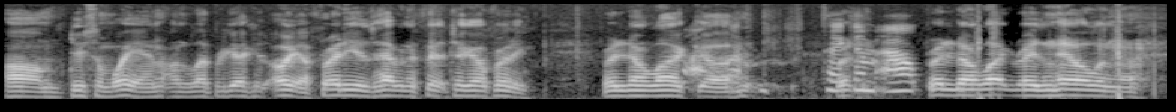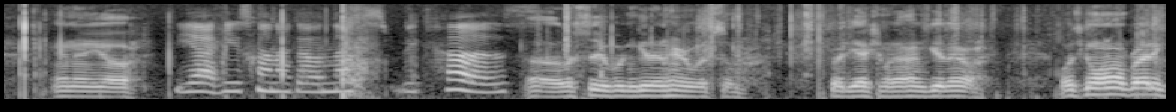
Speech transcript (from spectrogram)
um, do some weigh-in on the leopard geckos. Oh yeah, Freddie is having a fit. Check out Freddie. Freddie don't like uh, take him out. Freddie don't like raising hell in a in a. Uh, Yeah, he's gonna go nuts because uh, let's see if we can get in here with some Freddie action without him getting out. What's going on, Freddie?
